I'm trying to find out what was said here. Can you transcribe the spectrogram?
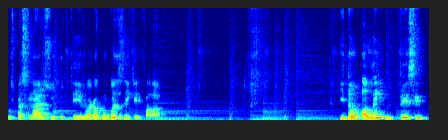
os personagens do roteiro, era alguma coisa assim que ele falava. Então, além desse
